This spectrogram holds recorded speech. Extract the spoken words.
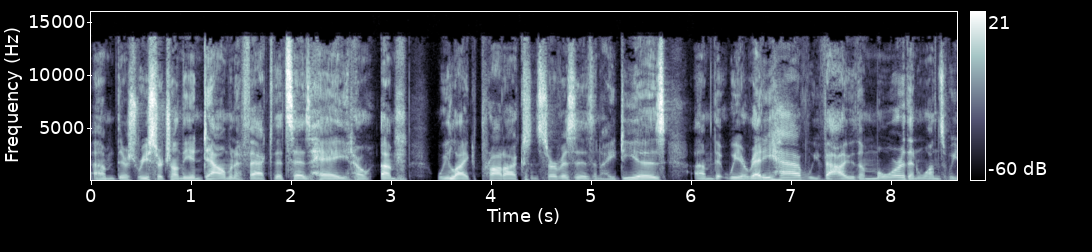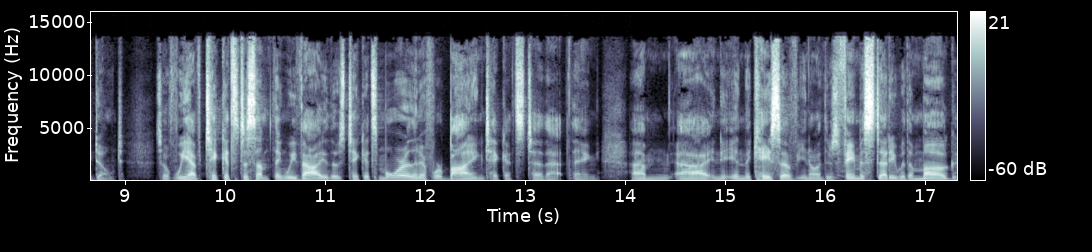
Um, there's research on the endowment effect that says, hey, you know, um, we like products and services and ideas um, that we already have. We value them more than ones we don't. So if we have tickets to something, we value those tickets more than if we're buying tickets to that thing. Um, uh, in, in the case of, you know, there's a famous study with a mug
